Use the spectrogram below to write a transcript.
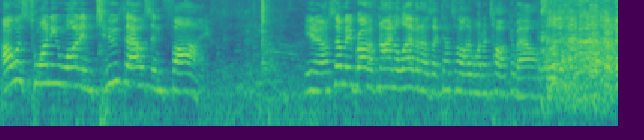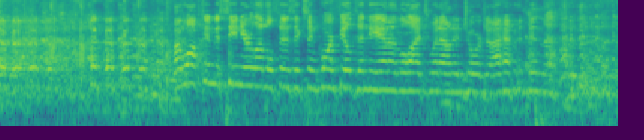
I was 21 in 2005. You know, somebody brought up 9 11. I was like, that's all I want to talk about. I walked into senior level physics in Cornfields, Indiana, and the lights went out in Georgia. I haven't been the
